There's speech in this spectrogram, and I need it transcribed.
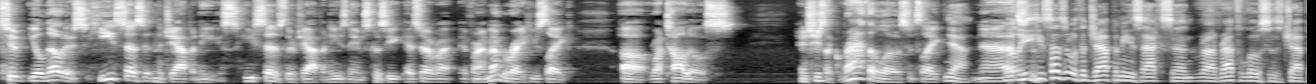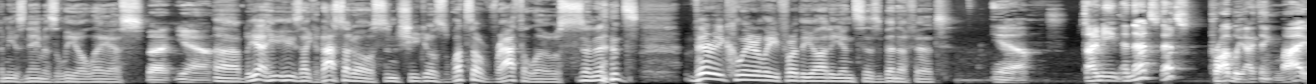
To, you'll notice he says it in the Japanese. He says their Japanese names because he, as if I, if I remember right, he's like uh, Ratalos, and she's like Rathalos. It's like Yeah. nah. Well, he, he says it with a Japanese accent. Uh, Rathalos' Japanese name is Rioreus. but yeah, Uh, but yeah, he, he's like Rathalos, and she goes, "What's a Rathalos?" And it's very clearly for the audience's benefit. Yeah. I mean, and that's that's probably I think my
